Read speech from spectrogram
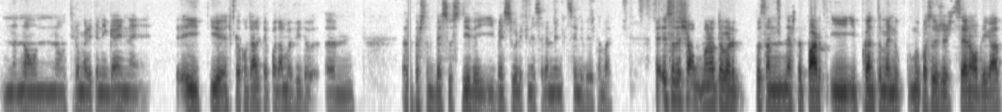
não, não tira o mérito a ninguém, né? e, e antes pelo contrário, até pode dar uma vida um, bastante bem sucedida e bem segura financeiramente, sem dúvida também. Eh, eu só deixar uma nota agora, passando nesta parte e, e pegando também no, no que vocês dois disseram, obrigado,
